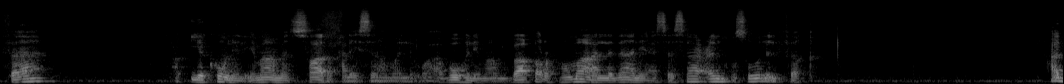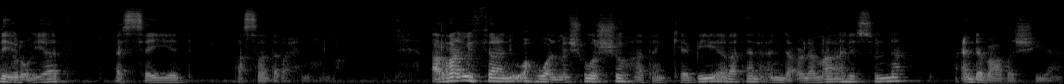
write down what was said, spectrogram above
ف يكون الإمام الصادق عليه السلام وأبوه الإمام الباقر هما اللذان أسسا علم أصول الفقه. هذه رؤية السيد الصدر رحمه الرأي الثاني وهو المشهور شهرة كبيرة عند علماء أهل السنة وعند بعض الشيعة.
